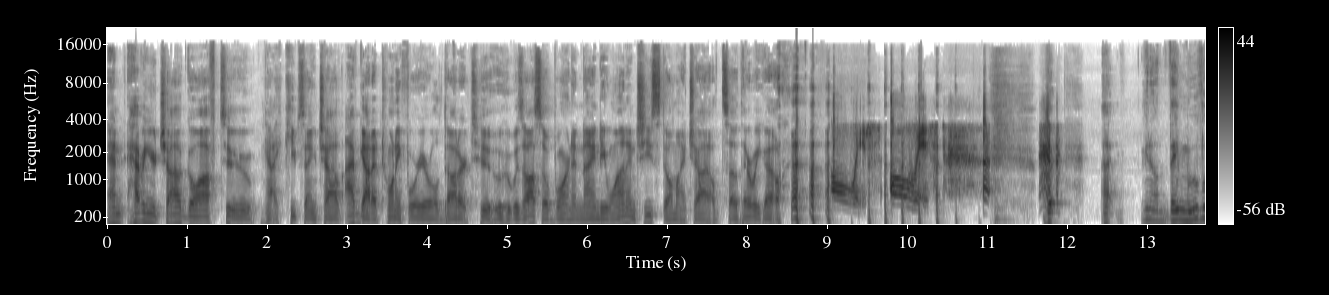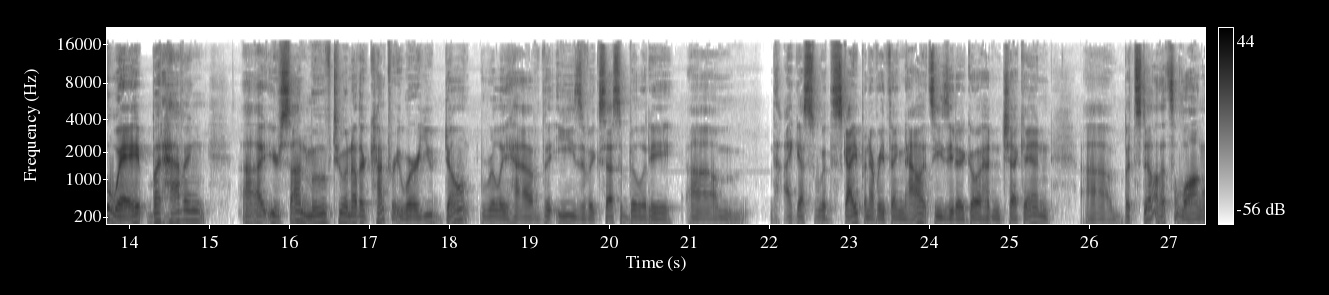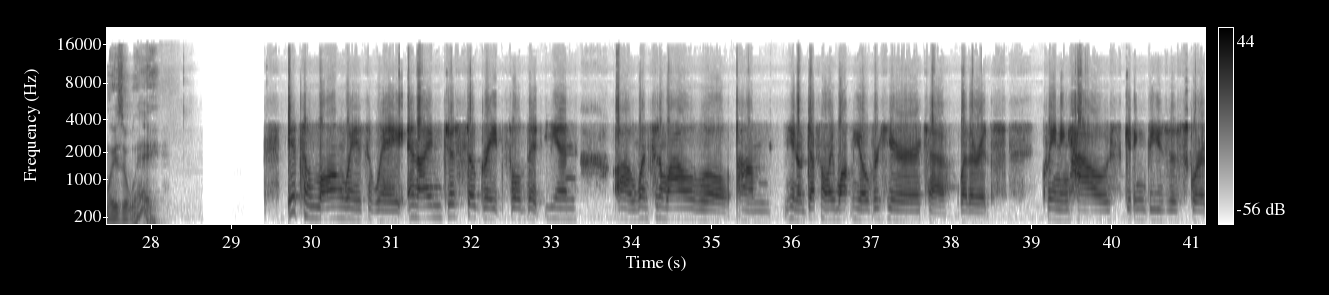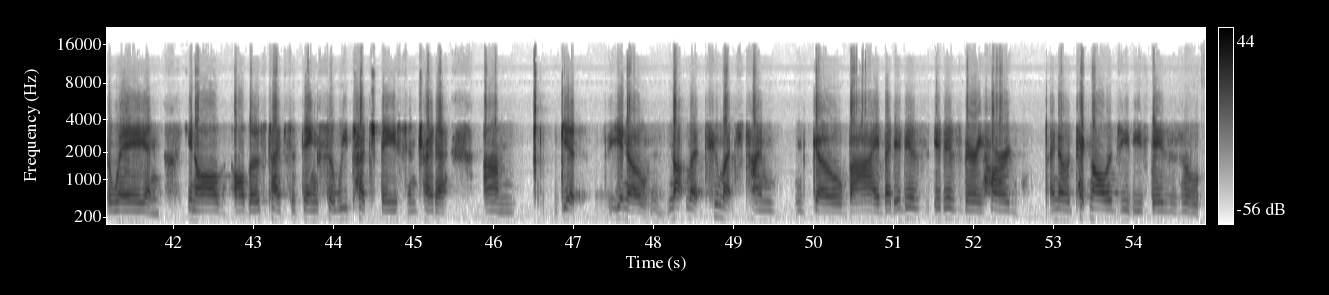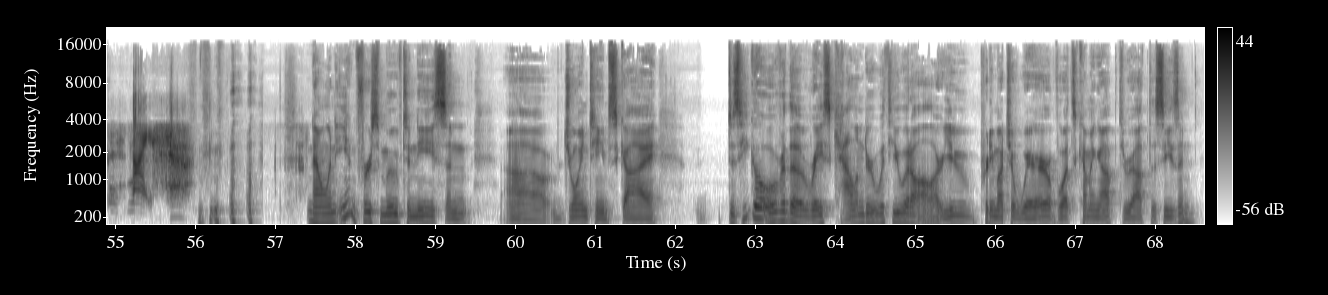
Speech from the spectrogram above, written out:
and having your child go off to i keep saying child i've got a 24 year old daughter too who was also born in 91 and she's still my child so there we go always always but, uh, you know they move away but having uh, your son move to another country where you don't really have the ease of accessibility. Um, I guess with Skype and everything now, it's easy to go ahead and check in, uh, but still, that's a long ways away. It's a long ways away, and I'm just so grateful that Ian. Uh, once in a while, will um, you know definitely want me over here to whether it's cleaning house, getting visas squared away, and you know all all those types of things. So we touch base and try to um, get you know not let too much time go by. But it is it is very hard. I know technology these days is a, is nice. now, when Ian first moved to Nice and uh, joined Team Sky. Does he go over the race calendar with you at all? Are you pretty much aware of what's coming up throughout the season?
